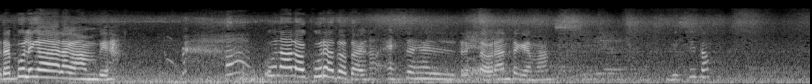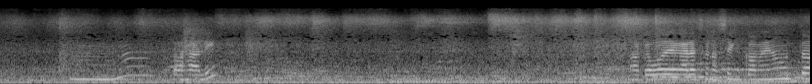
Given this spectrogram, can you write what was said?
República de la Gambia. Una locura total. Bueno, este es el restaurante que más visito. Pajalí. Acabo de llegar hace unos 5 minutos.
